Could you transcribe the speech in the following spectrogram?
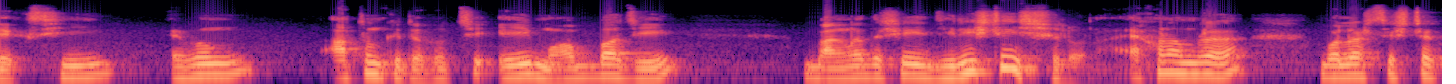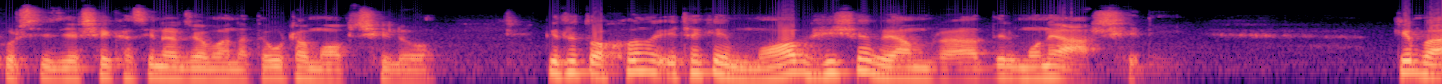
দেখছি এবং আতঙ্কিত হচ্ছি, এই মববাজি বাংলাদেশে এই জিনিসটাই ছিল না। এখন আমরা বলার চেষ্টা করছি যে শেখ হাসিনার জমানাতে ওটা মব ছিল, কিন্তু তখন এটাকে মব হিসেবে আমাদের মনে আসেনি। কিংবা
